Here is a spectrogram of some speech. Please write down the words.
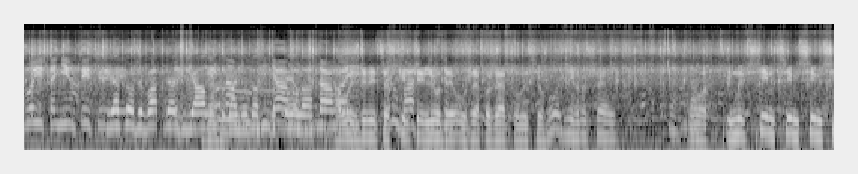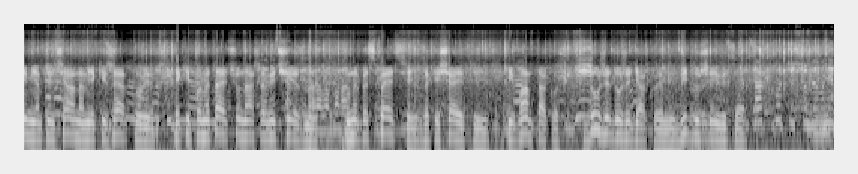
двоє штанів тих. Я е, теж ватне одіяло, туди Люда скупила. А ось дивіться, скільки люди вже пожертвували сьогодні грошей. От. І ми всім, всім, всім, всім ямпільчанам, які жертвують, які пам'ятають, що наша вітчизна в небезпеці, захищають її. І вам також дуже дуже дякуємо від душі і від серця. Так хочу, щоб вони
